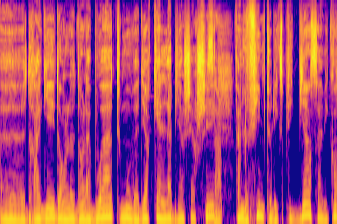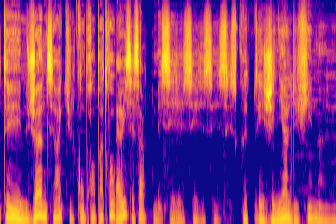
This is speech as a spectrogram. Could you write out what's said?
euh, draguer dans, le- dans la boîte, tout le monde va dire qu'elle l'a bien cherché. Ça. Enfin, le film te l'explique bien, ça. Mais quand tu es jeune, c'est vrai que tu le comprends pas trop. bah oui c'est ça Mais c'est c'est- c'est- c'est ce côté génial du film. euh.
